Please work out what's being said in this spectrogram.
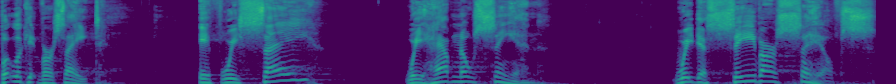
But look at verse 8. If we say we have no sin, we deceive ourselves.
